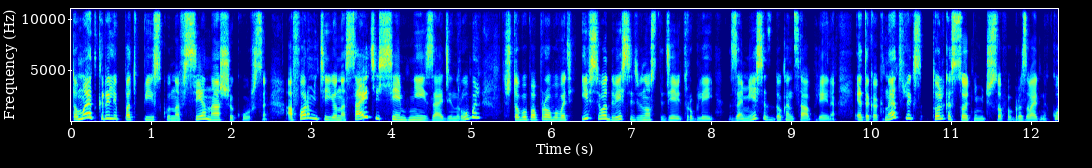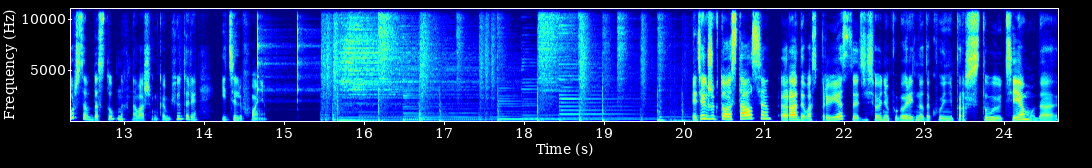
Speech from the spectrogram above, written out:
то мы открыли подписку на все наши курсы. Оформите ее на сайте 7 дней за 1 рубль, чтобы попробовать, и всего 299 рублей за месяц до конца апреля. Это как Netflix, только с сотнями часов образовательных курсов, доступных на вашем компьютере и телефоне. Для тех же, кто остался, рады вас приветствовать и сегодня поговорить на такую непростую тему. Да.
